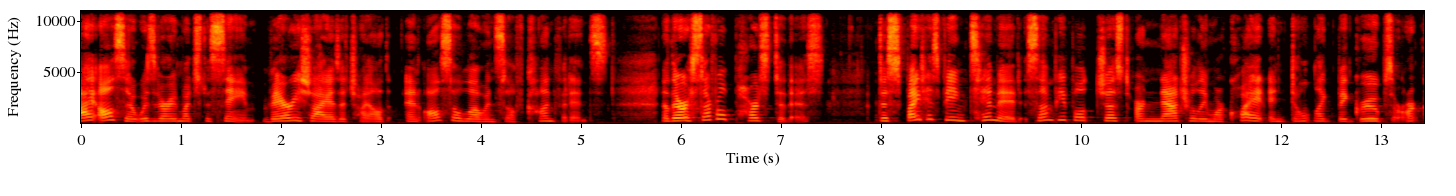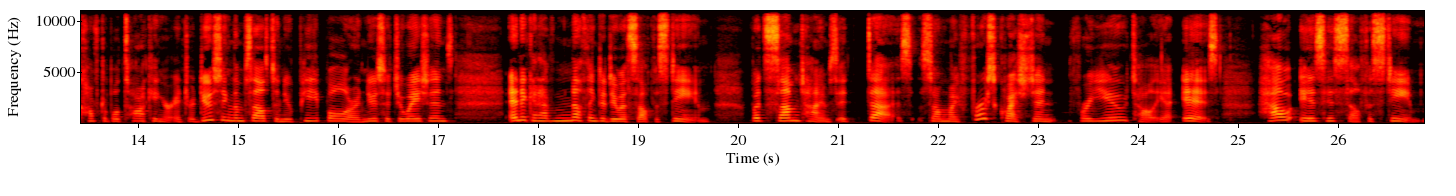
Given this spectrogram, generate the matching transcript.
I also was very much the same, very shy as a child, and also low in self confidence. Now, there are several parts to this. Despite his being timid, some people just are naturally more quiet and don't like big groups or aren't comfortable talking or introducing themselves to new people or in new situations, and it can have nothing to do with self esteem. But sometimes it does. So, my first question for you, Talia, is how is his self esteem?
